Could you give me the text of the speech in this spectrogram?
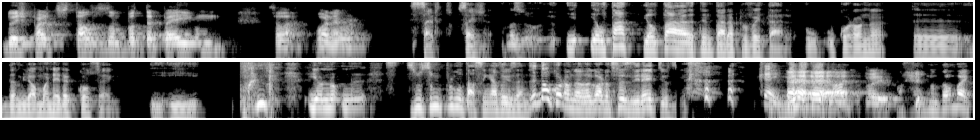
dois partes de talos, um pontapé e um, sei lá, whatever. Certo, seja, mas ele está ele tá a tentar aproveitar o, o Corona uh, da melhor maneira que consegue. E, e E eu não, se, se me perguntassem há dois anos, então o Corona agora fez direito, eu dizia, quem? Vocês não estão bem.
